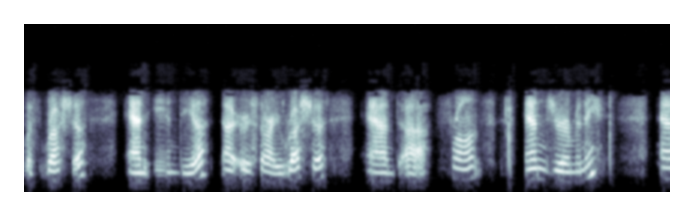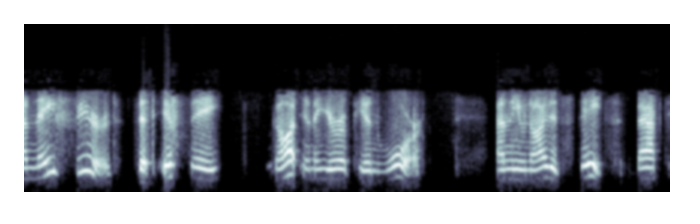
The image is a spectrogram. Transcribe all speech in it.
with Russia and India, uh, or sorry, Russia and uh, France and Germany, and they feared that if they got in a European war and the United States backed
